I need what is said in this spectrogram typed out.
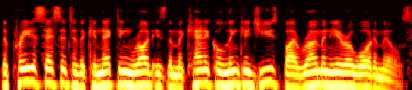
The predecessor to the connecting rod is the mechanical linkage used by Roman-era watermills.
